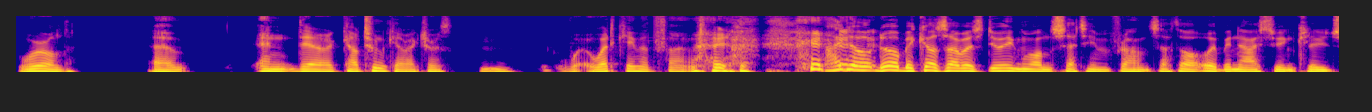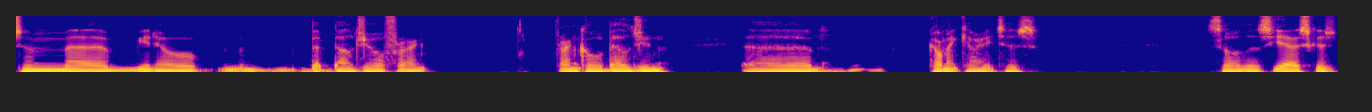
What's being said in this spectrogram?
world, um, and they are cartoon characters. Mm. Wh- what came up from? I don't know because I was doing one set in France. I thought oh, it'd be nice to include some, um, you know, B- Belgio Frank, Franco-Belgian um, comic characters. So there's yes, because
